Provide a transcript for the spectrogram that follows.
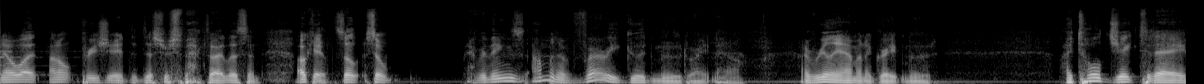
You know what? I don't appreciate the disrespect. All right, listen. Okay, so so everything's. I'm in a very good mood right now. I really am in a great mood. I told Jake today,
